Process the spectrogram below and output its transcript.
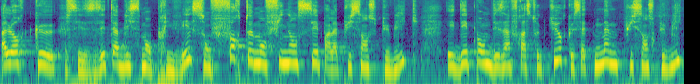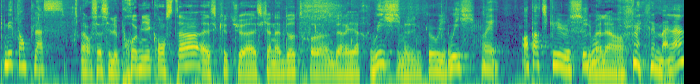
alors que ces établissements privés sont fortement financés par la puissance publique et dépendent des infrastructures que cette même puissance publique met en place. Alors ça c'est le premier constat. Est-ce que tu as, est-ce qu'il y en a d'autres euh, derrière? Oui. J'imagine que oui. Oui, oui en particulier le second. Malin, hein. malin.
